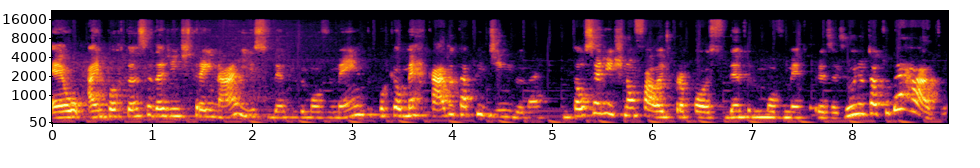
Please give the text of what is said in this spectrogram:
é a importância da gente treinar isso dentro do movimento, porque o mercado está pedindo, né? Então, se a gente não fala de propósito dentro do movimento Empresa Júnior, está tudo errado.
